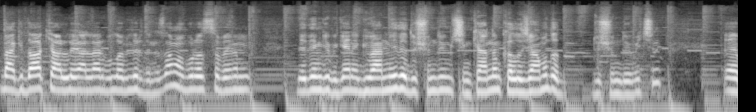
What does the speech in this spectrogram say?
belki daha karlı yerler bulabilirdiniz ama burası benim dediğim gibi gene güvenliği de düşündüğüm için, kendim kalacağımı da düşündüğüm için e,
